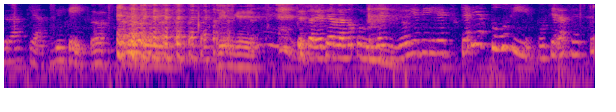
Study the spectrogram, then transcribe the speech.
Gracias, Bill Gates. Bill Gates. Te estaría así hablando con Bill Gates y dice, oye Bill Gates, ¿qué harías tú si pusieras esto?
